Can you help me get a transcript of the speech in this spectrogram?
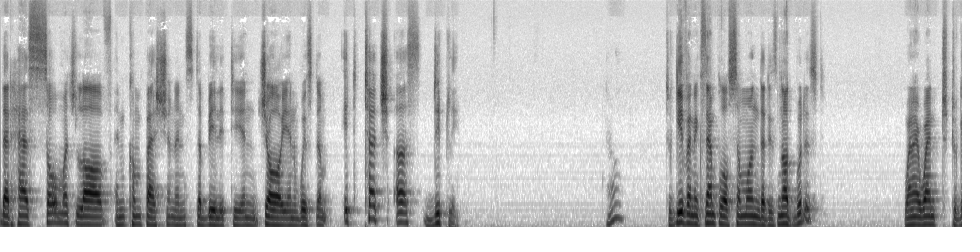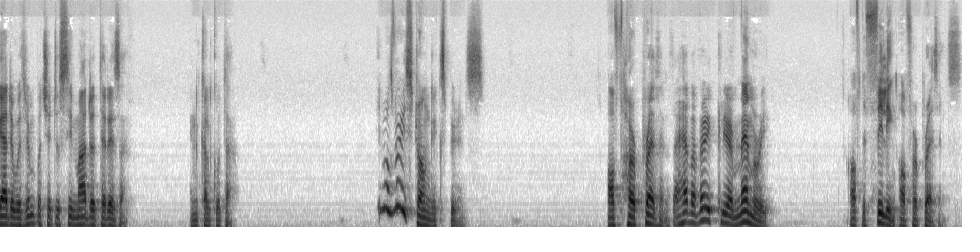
that has so much love and compassion and stability and joy and wisdom, it touches us deeply. No? To give an example of someone that is not Buddhist, when I went together with Rinpoche to see Mother Teresa in Calcutta, it was a very strong experience of her presence. I have a very clear memory of the feeling of her presence.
